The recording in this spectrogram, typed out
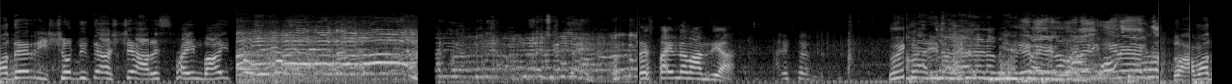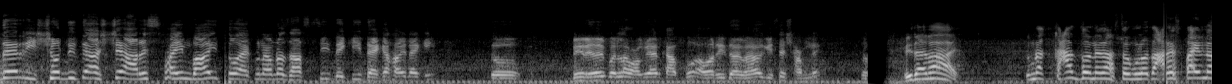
আমাদের ঈশ্বর দিতে আসছে আর এস ফাইম ভাই। না মানজিয়া? তো আমাদের ঈশ্বর দিতে আসছে আর এস ফাইম ভাই। তো এখন আমরা যাচ্ছি দেখি দেখা হয় নাকি। তো বের হয়ে পড়লাম আমি আর কাব্য আমার হৃদয় ভাইও গেছে সামনে। হৃদয় ভাই তোমরা কাজ জন্য রাস্তা মূলত আরেস ফাইভ না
